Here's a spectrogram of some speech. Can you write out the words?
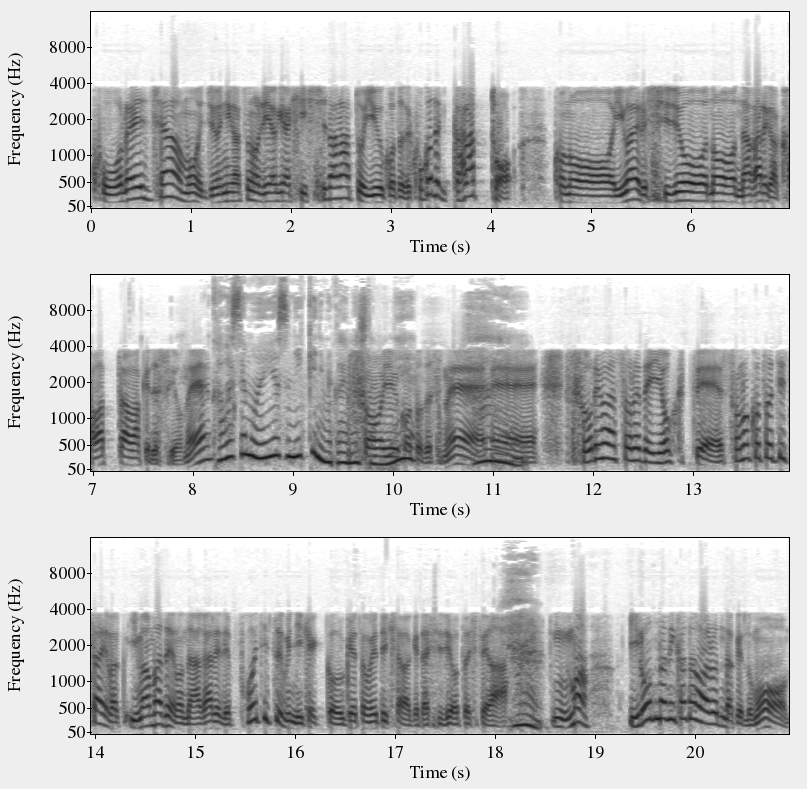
これじゃあもう12月の利上げは必至だなということで、ここでガラッと、このいわゆる市場の流れが変わったわけですよね。為替も円安に一気に向かいましたもね。そうんいうことですね、えーそれはそれでよくて、そのこと自体は今までの流れでポジティブに結構受け止めてきたわけだ、市場としては。はいうんまあいろんな見方があるんだけども、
